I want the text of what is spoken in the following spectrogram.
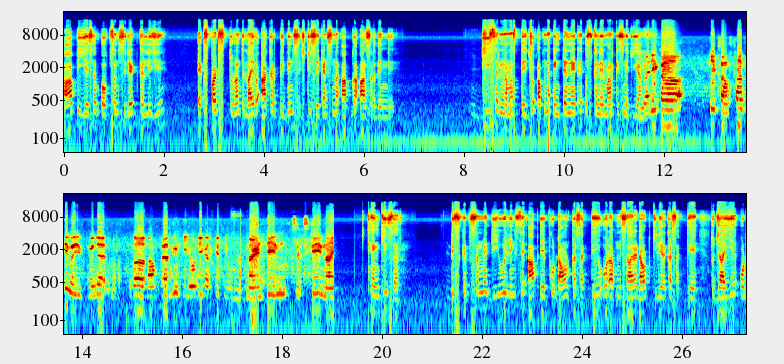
आप ये सब ऑप्शन सिलेक्ट कर लीजिए। एक्सपर्ट्स तुरंत लाइव आकर विद इन सिक्सटी सेकेंड्स में आपका आंसर देंगे। जी सर, नमस्ते। जो अपना इंटरनेट है, उसका निर्माण किसने किया? अमेरिका की एक संस्था थी वही नाम टीओडी करके थी। 1969 थैंक यू सर डिस्क्रिप्शन में दी हुई लिंक से आप ऐप को डाउनलोड कर सकते हो और अपने सारे डाउट क्लियर कर सकते हैं। तो जाइए और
